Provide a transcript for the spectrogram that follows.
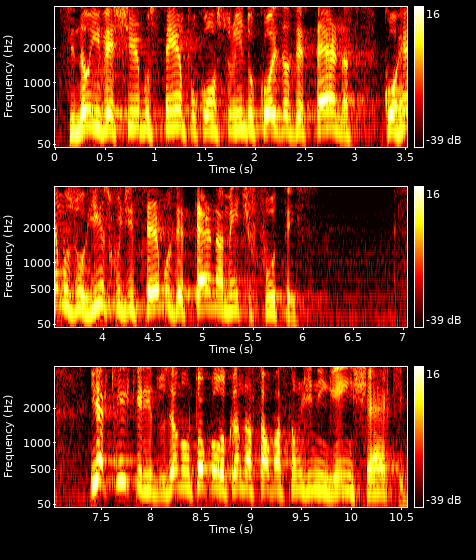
se não investirmos tempo construindo coisas eternas, corremos o risco de sermos eternamente fúteis. E aqui, queridos, eu não estou colocando a salvação de ninguém em xeque.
